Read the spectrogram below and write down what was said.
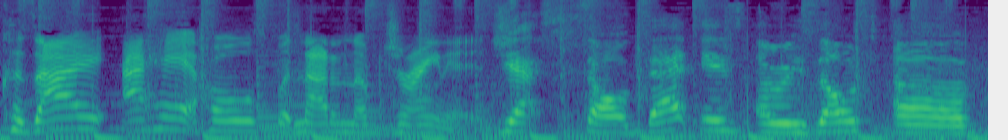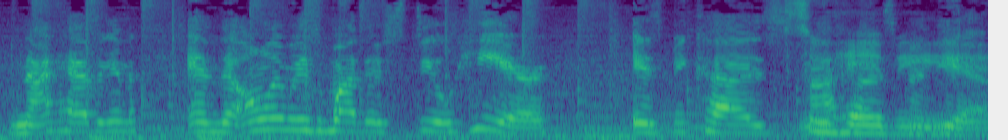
Cause I I had holes, but not enough drainage. Yes, so that is a result of not having enough. And the only reason why they're still here is because Too my heavy. husband, yeah,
